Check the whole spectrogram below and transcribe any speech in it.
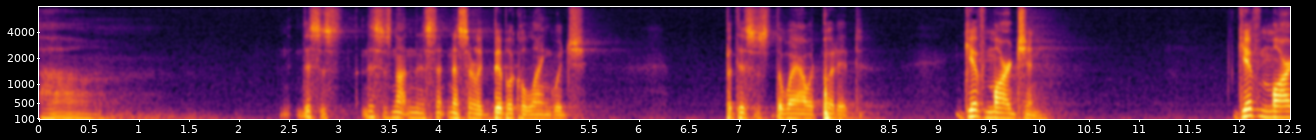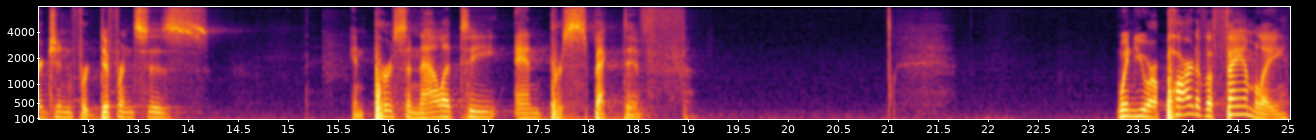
Uh, this is this is not necessarily biblical language, but this is the way I would put it. Give margin. Give margin for differences in personality and perspective. When you are part of a family,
